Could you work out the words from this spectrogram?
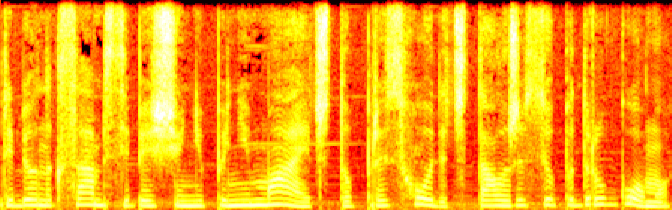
ребенок сам себя еще не понимает, что происходит, стало уже все по-другому.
